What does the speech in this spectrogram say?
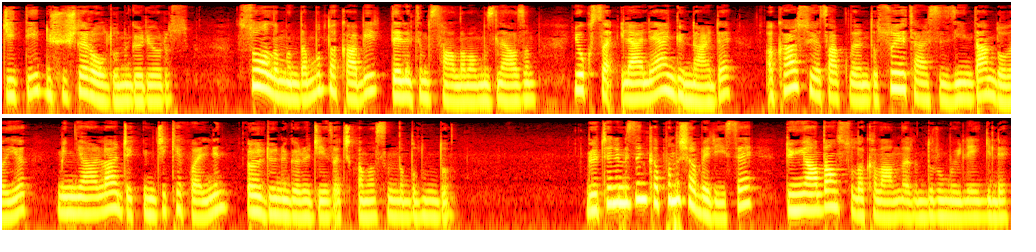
ciddi düşüşler olduğunu görüyoruz. Su alımında mutlaka bir denetim sağlamamız lazım. Yoksa ilerleyen günlerde akarsu yataklarında su yetersizliğinden dolayı milyarlarca inci kefalinin öldüğünü göreceğiz açıklamasında bulundu. Bültenimizin kapanış haberi ise dünyadan sulak alanların durumu ile ilgili.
